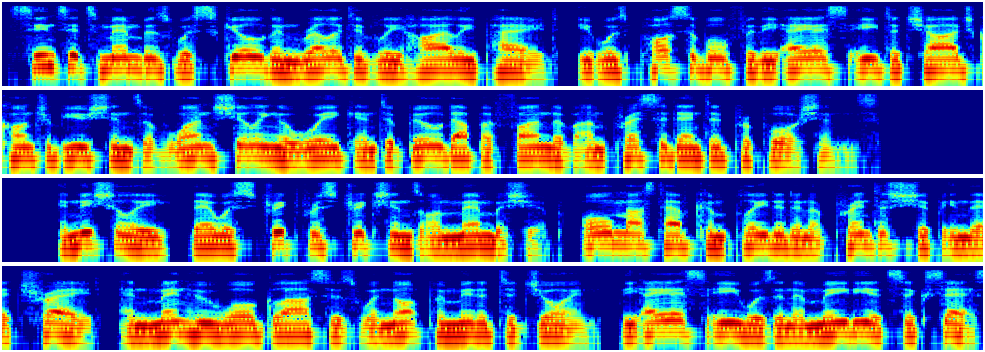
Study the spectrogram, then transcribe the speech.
Since its members were skilled and relatively highly paid, it was possible for the ASE to charge contributions of one shilling a week and to build up a fund of unprecedented proportions. Initially, there were strict restrictions on membership, all must have completed an apprenticeship in their trade, and men who wore glasses were not permitted to join. The ASE was an immediate success,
